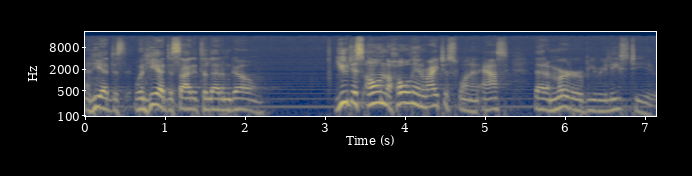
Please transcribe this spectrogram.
And he had, when he had decided to let him go, you disowned the holy and righteous one and asked that a murderer be released to you.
